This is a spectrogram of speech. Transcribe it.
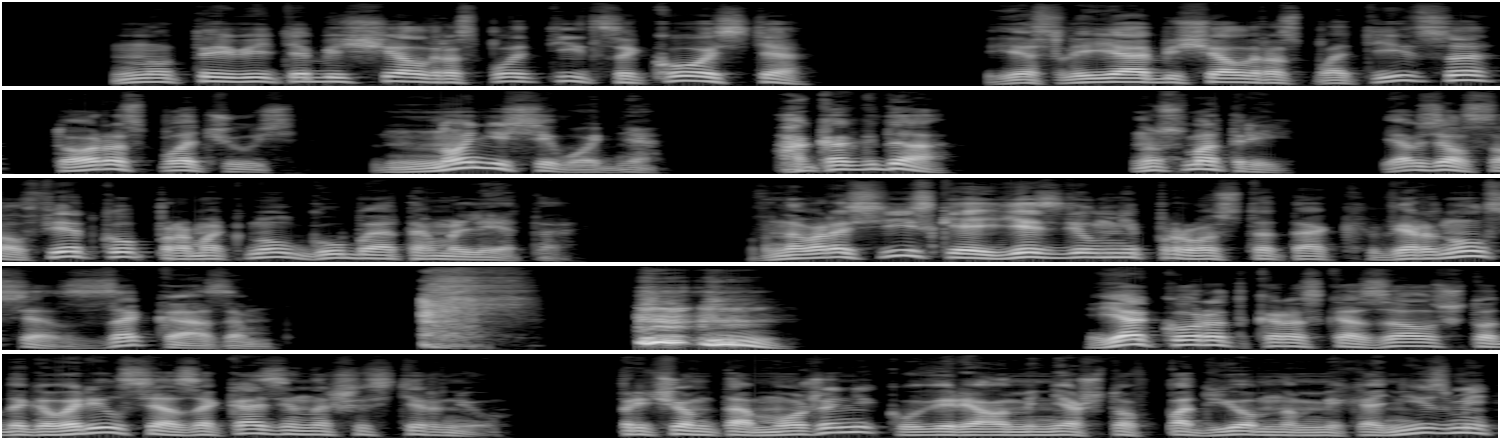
— Ну ты ведь обещал расплатиться, Костя. — Если я обещал расплатиться, то расплачусь, но не сегодня. — А когда? — Ну смотри, я взял салфетку, промокнул губы от омлета. В Новороссийск я ездил не просто так, вернулся с заказом. Я коротко рассказал, что договорился о заказе на шестерню. Причем таможенник уверял меня, что в подъемном механизме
